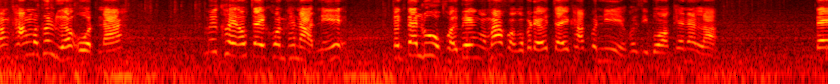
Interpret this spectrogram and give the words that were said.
บางครั้งมันก็เหลืออดนะ ไม่เคยเอาใจคนขนาดนี้ ตั้งแต่ลูกข่อยเบ่งออกมาข่อยก็ไม่ได้เอาใจคักปานนี้ข่อยสิบอกแค่นั้นล่ะ แต่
